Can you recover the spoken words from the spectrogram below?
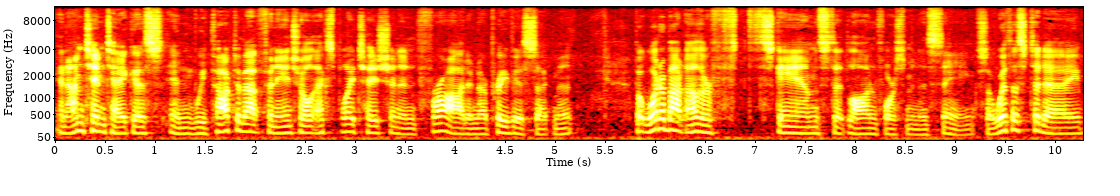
And I'm Tim Takacs, and we've talked about financial exploitation and fraud in our previous segment. But what about other f- scams that law enforcement is seeing? So, with us today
